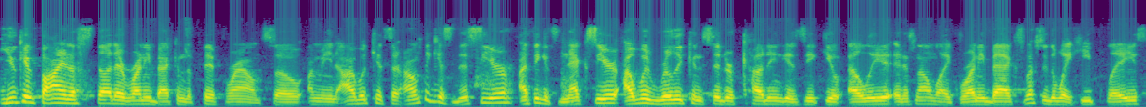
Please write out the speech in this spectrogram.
you can find a stud at running back in the fifth round. So I mean, I would consider. I don't think it's this year. I think it's next year. I would really consider cutting Ezekiel Elliott, and it's not like running back, especially the way he plays.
